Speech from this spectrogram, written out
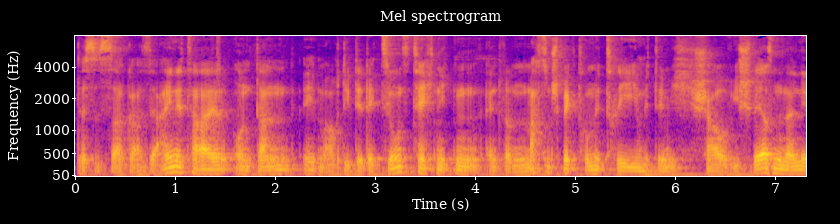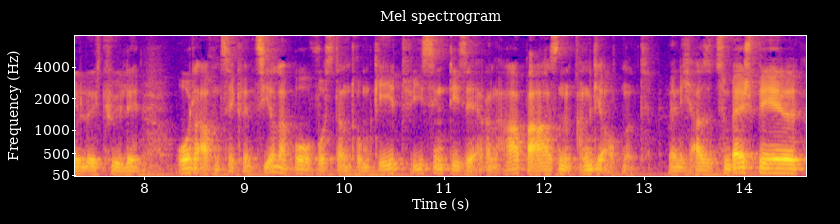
Das ist sogar der eine Teil. Und dann eben auch die Detektionstechniken, entweder Massenspektrometrie, mit dem ich schaue, wie schwer sind meine Moleküle, oder auch ein Sequenzierlabor, wo es dann darum geht, wie sind diese RNA-Basen angeordnet. Wenn ich also zum Beispiel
